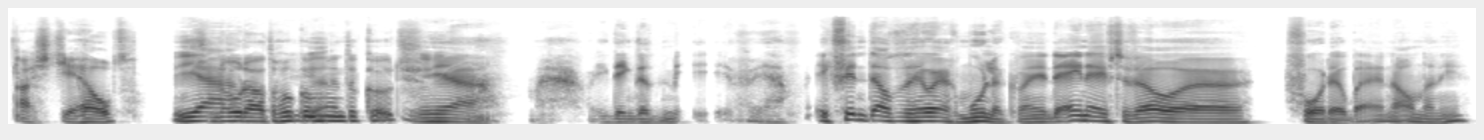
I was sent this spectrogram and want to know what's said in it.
als het je helpt. Ja, Tsunoda had er ook al ja. een mental coach. Ja, maar ja, ik denk dat. Ja, ik vind het altijd heel erg moeilijk. Want de ene heeft er wel eh, voordeel bij en de ander niet.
